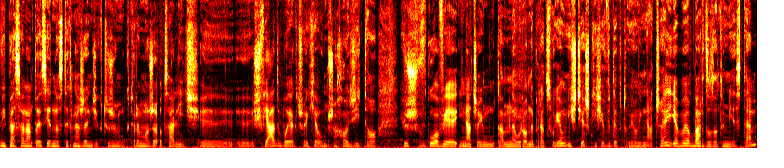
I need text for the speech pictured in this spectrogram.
Vipassana to jest jedno z tych narzędzi, którzy, które może ocalić y, świat, bo jak człowiek ją przechodzi, to już w głowie inaczej mu tam neurony pracują i ścieżki się wydeptują inaczej. Ja bardzo za tym jestem.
